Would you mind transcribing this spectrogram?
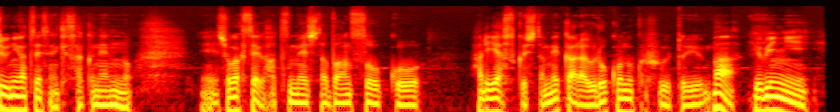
12月ですね、昨年の、えー小学生が発明した絆創膏を貼りやすくした目から鱗の工夫という、まあ、指に絆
